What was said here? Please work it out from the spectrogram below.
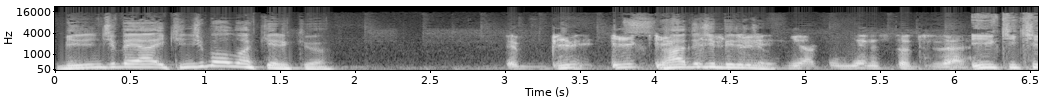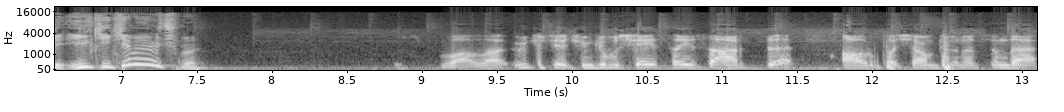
birinci veya ikinci mi olmak gerekiyor? E, bir, ilk, Sadece ilk birinci. Yakın yeni statüde. İlk iki. İlk iki mi üç mü? Valla 3 diye çünkü bu şey sayısı arttı. Avrupa Şampiyonası'nda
